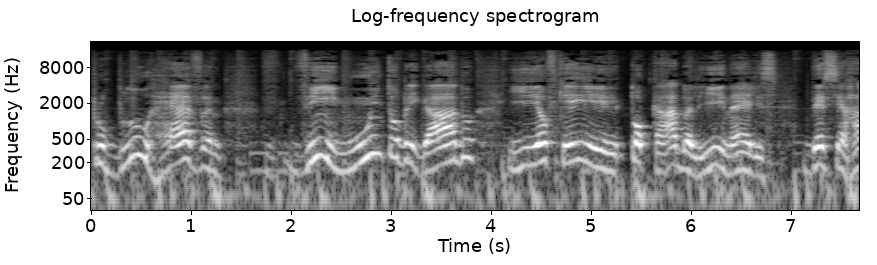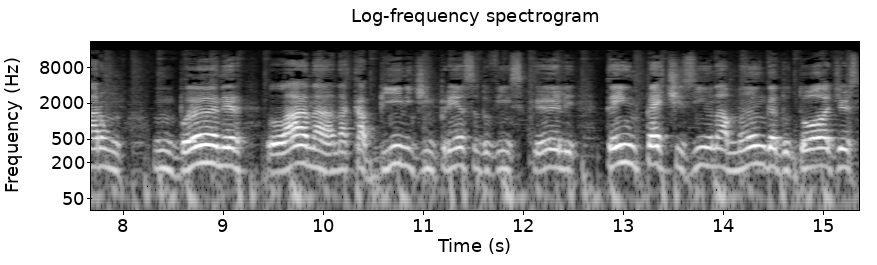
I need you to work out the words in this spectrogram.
Pro Blue Heaven, Vim, muito obrigado. E eu fiquei tocado ali, né? Eles descerraram um banner lá na, na cabine de imprensa do Vin Scully, tem um petzinho na manga do Dodgers,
